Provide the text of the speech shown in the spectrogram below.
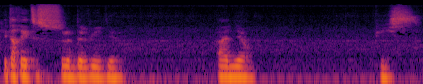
Kita-kita sa susunod na video. Anyo. Peace.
